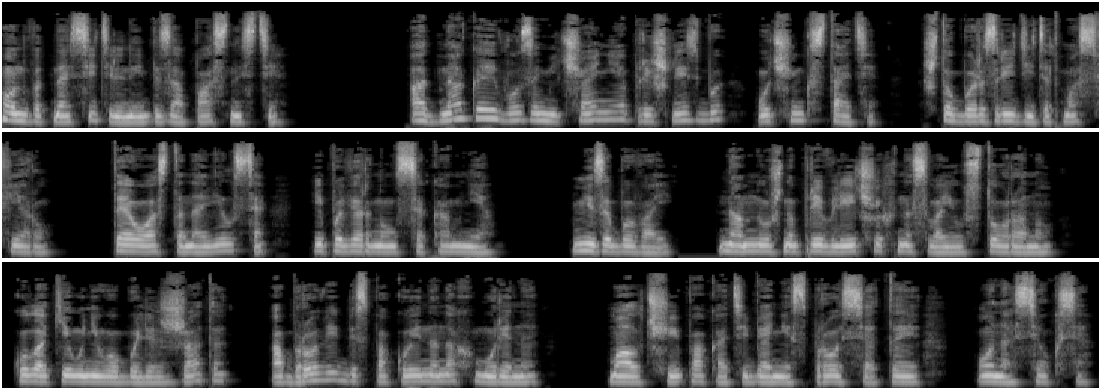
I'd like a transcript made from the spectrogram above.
Он в относительной безопасности. Однако его замечания пришлись бы очень кстати, чтобы разрядить атмосферу. Тео остановился и повернулся ко мне. «Не забывай, нам нужно привлечь их на свою сторону». Кулаки у него были сжаты, а брови беспокойно нахмурены. «Молчи, пока тебя не спросят, и...» Он осекся,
